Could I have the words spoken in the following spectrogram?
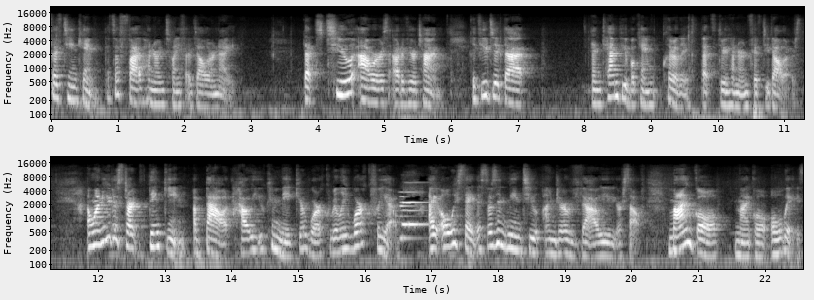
15 came, that's a $525 night. That's two hours out of your time. If you did that and 10 people came, clearly that's $350. I want you to start thinking about how you can make your work really work for you. I always say this doesn't mean to undervalue yourself. My goal, my goal always,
